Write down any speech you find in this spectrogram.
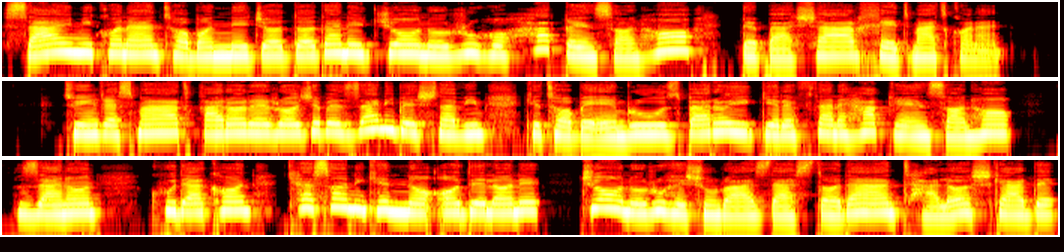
سعی می کنند تا با نجات دادن جان و روح و حق انسان ها به بشر خدمت کنند. تو این قسمت قرار راجع به زنی بشنویم که تا به امروز برای گرفتن حق انسان ها زنان، کودکان، کسانی که ناعادلانه جان و روحشون را از دست دادن تلاش کرده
